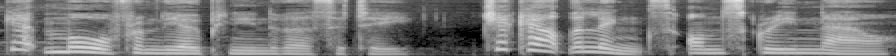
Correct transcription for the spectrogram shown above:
Get more from the Open University. Check out the links on screen now.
